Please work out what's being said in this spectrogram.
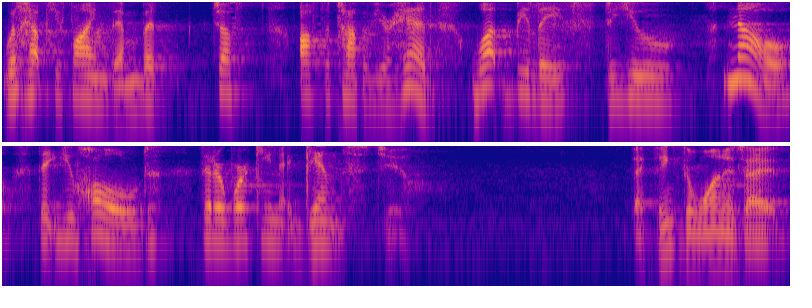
will help you find them? But just off the top of your head what beliefs do you know that you hold that are working against you I think the one is I,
